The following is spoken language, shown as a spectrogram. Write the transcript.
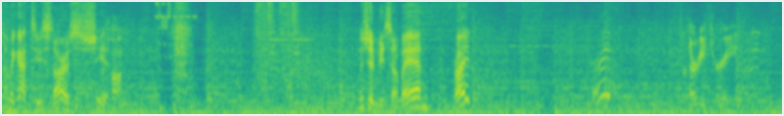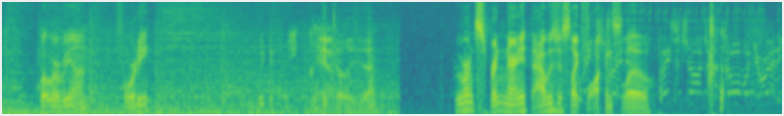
Oh, we got two stars. Shit. Huh. This shouldn't be so bad, right? Right? 33. What were we on? 40? We could, we Yeah. could totally do that. We weren't sprinting or anything. I was just like walking slow. yeah. a charge on the door when you're ready.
